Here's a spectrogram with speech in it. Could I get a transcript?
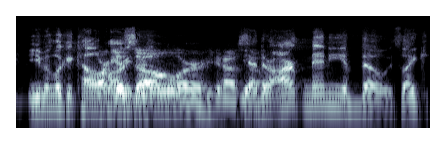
even look at or Calipari. there's- Izzo, or yeah, yeah, there aren't many of those. Like,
